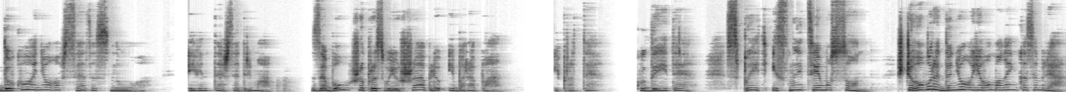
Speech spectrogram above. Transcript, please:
Довкола нього все заснуло, і він теж задрімав, забувши про свою шаблю і барабан, і про те, куди йде, спить і сниться йому сон, що говорить до нього його маленька земля,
